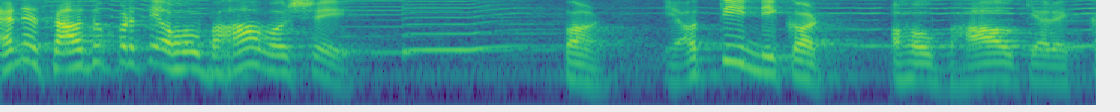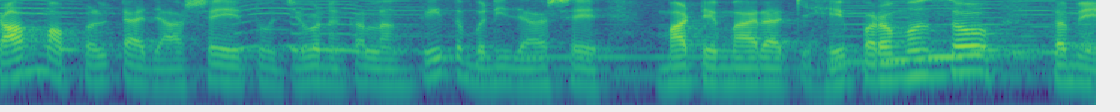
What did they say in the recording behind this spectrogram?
એને સાધુ પ્રત્યે અહોભાવ હશે, પણ એ અતિ નિકટ અહોભાવ ક્યારે કામમાં પલટા જશે તો જીવન કલંકિત બની જશે. માટે મહારાજ કે, હે પરમહંસો, તમે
